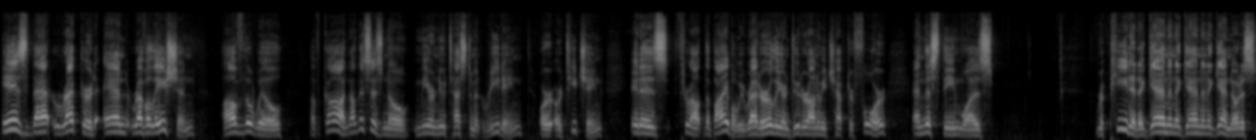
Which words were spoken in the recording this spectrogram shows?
is that record and revelation of the will of God. Now, this is no mere New Testament reading or, or teaching, it is throughout the Bible. We read earlier in Deuteronomy chapter 4, and this theme was repeated again and again and again. Notice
